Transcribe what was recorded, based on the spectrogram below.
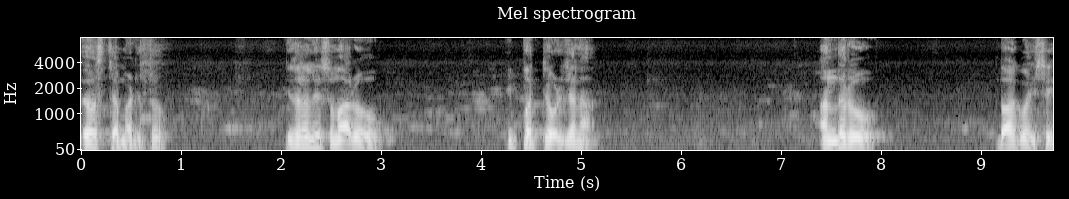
ವ್ಯವಸ್ಥೆ ಮಾಡಿತ್ತು ಇದರಲ್ಲಿ ಸುಮಾರು ಇಪ್ಪತ್ತೇಳು ಜನ ಅಂದರೂ ಭಾಗವಹಿಸಿ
